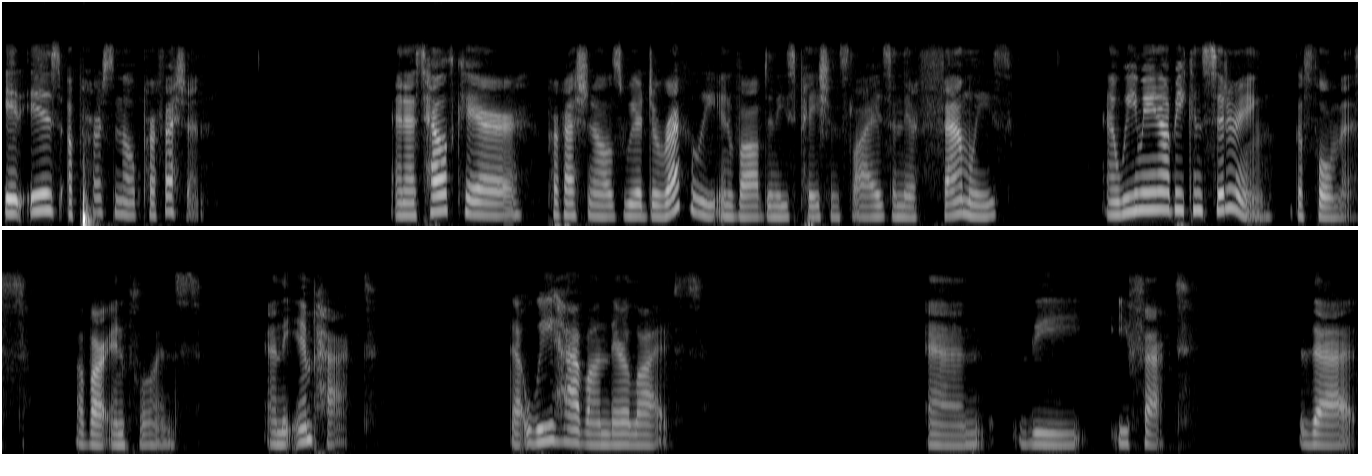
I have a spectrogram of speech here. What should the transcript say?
it is a personal profession. And as healthcare professionals, we are directly involved in these patients' lives and their families, and we may not be considering the fullness of our influence and the impact that we have on their lives and the effect that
